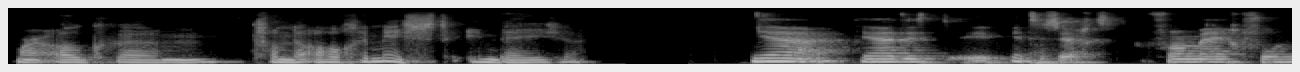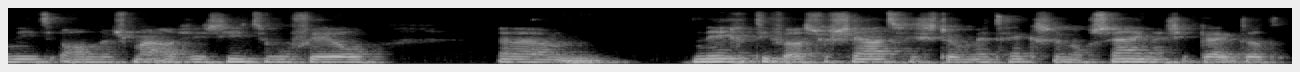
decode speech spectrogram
maar ook um, van de alchemist in deze. Ja, ja dit, het is echt voor mijn gevoel niet anders. Maar als je ziet hoeveel negatieve associaties er met heksen nog zijn. Als je kijkt dat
